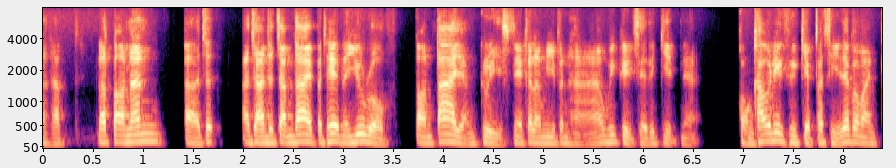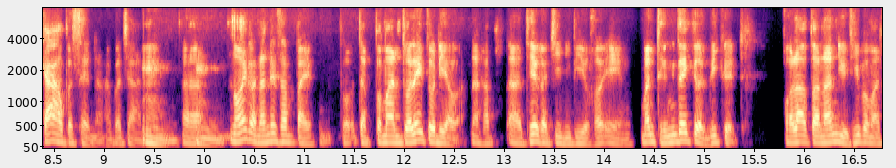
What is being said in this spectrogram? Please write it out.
นะครับ แล้วตอนนั้นเอ่อจะอาจารย์จะจำได้ประเทศในยุโรปตอนใต้อย่างกรีซเนี่ยกำลังมีปัญหาวิกฤตเศรษฐกิจเนี่ยของเขานี่คือเก็บภาษีได้ประมาณ 9%นะครับอาจารย์อืมเอ่ออือมน้อยกว่านั้นด้วยซ้ำไป แต่ประมาณตัวเลขตัวเดียวอะนะครับเอ่อเทียบกับ GDP ของเขาเอง มันถึงได้เกิดวิกฤตของเราตอนนั้นอยู่ที่ประมาณ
